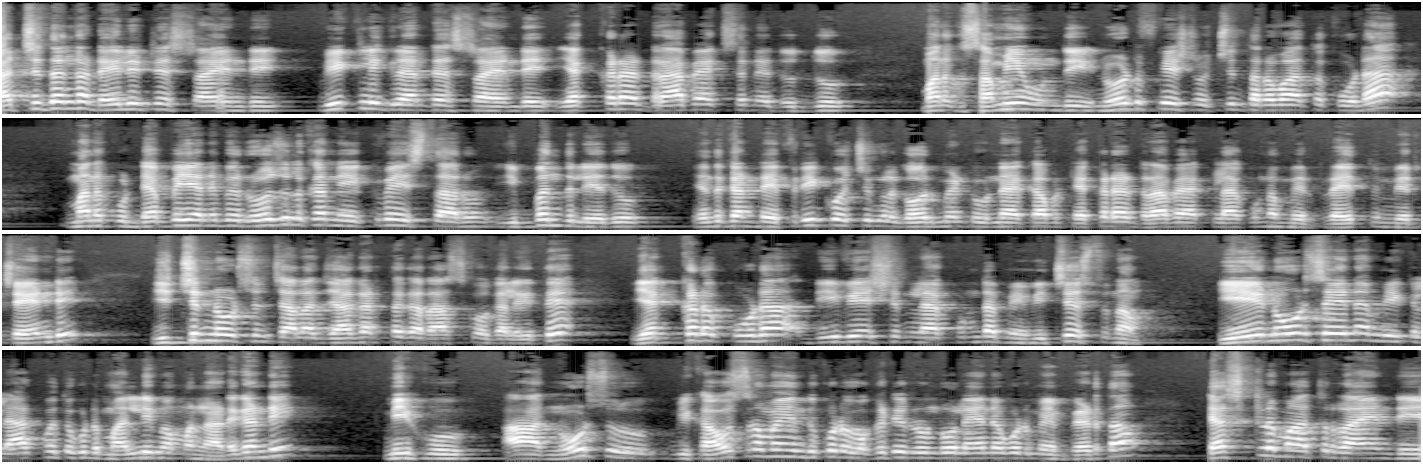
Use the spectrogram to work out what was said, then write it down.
ఖచ్చితంగా డైలీ టెస్ట్ రాయండి వీక్లీ గ్రాండ్ టెస్ట్ రాయండి ఎక్కడ డ్రాబ్యాక్స్ అనేది వద్దు. మనకు సమయం ఉంది నోటిఫికేషన్ వచ్చిన తర్వాత కూడా మనకు డెబ్బై ఎనభై రోజుల కన్నా ఎక్కువే ఇస్తారు ఇబ్బంది లేదు. ఎందుకంటే ఫ్రీ కోచింగ్లు గవర్నమెంట్ ఉన్నాయి కాబట్టి ఎక్కడ డ్రాబ్యాక్ లేకుండా మీరు ప్రయత్నం మీరు చేయండి. ఇచ్చిన నోట్స్ని చాలా జాగ్రత్తగా రాసుకోగలిగితే ఎక్కడ కూడా డీవియేషన్ లేకుండా మేము ఇచ్చేస్తున్నాం. ఏ నోట్స్ అయినా మీకు లేకపోతే కూడా మళ్ళీ మమ్మల్ని అడగండి. మీకు ఆ నోట్స్ మీకు అవసరమైంది కూడా ఒకటి రెండు రోజులు అయినా కూడా మేము పెడతాం. టెస్ట్లు మాత్రం రాయండి.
